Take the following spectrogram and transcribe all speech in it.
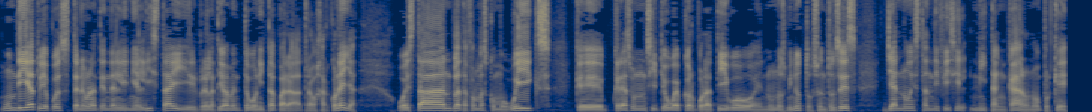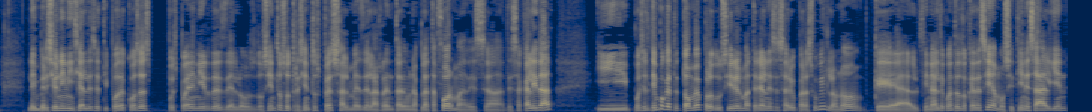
un día tú ya puedes tener una tienda en línea lista y relativamente bonita para trabajar con ella. O están plataformas como Wix, que creas un sitio web corporativo en unos minutos. Entonces ya no es tan difícil ni tan caro, ¿no? Porque la inversión inicial de ese tipo de cosas pues pueden ir desde los 200 o 300 pesos al mes de la renta de una plataforma de esa, de esa calidad y pues el tiempo que te tome producir el material necesario para subirlo, ¿no? Que al final de cuentas lo que decíamos, si tienes a alguien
